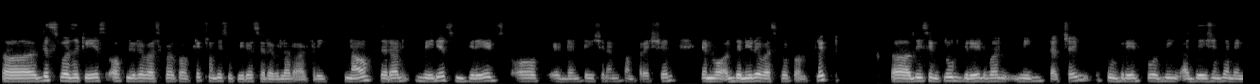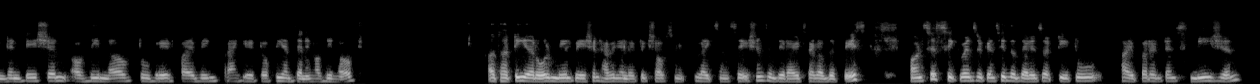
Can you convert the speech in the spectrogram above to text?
Uh, this was a case of neurovascular conflict from the superior cerebellar artery. Now, there are various grades of indentation and compression involved in the neurovascular conflict. Uh, these include grade 1 being touching, to grade 4 being adhesion and indentation of the nerve, to grade 5 being frank atrophy and thinning of the nerve a 30 year old male patient having electric shock like sensations in the right side of the face. On this sequence, you can see that there is a T2 hyperintense lesion,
